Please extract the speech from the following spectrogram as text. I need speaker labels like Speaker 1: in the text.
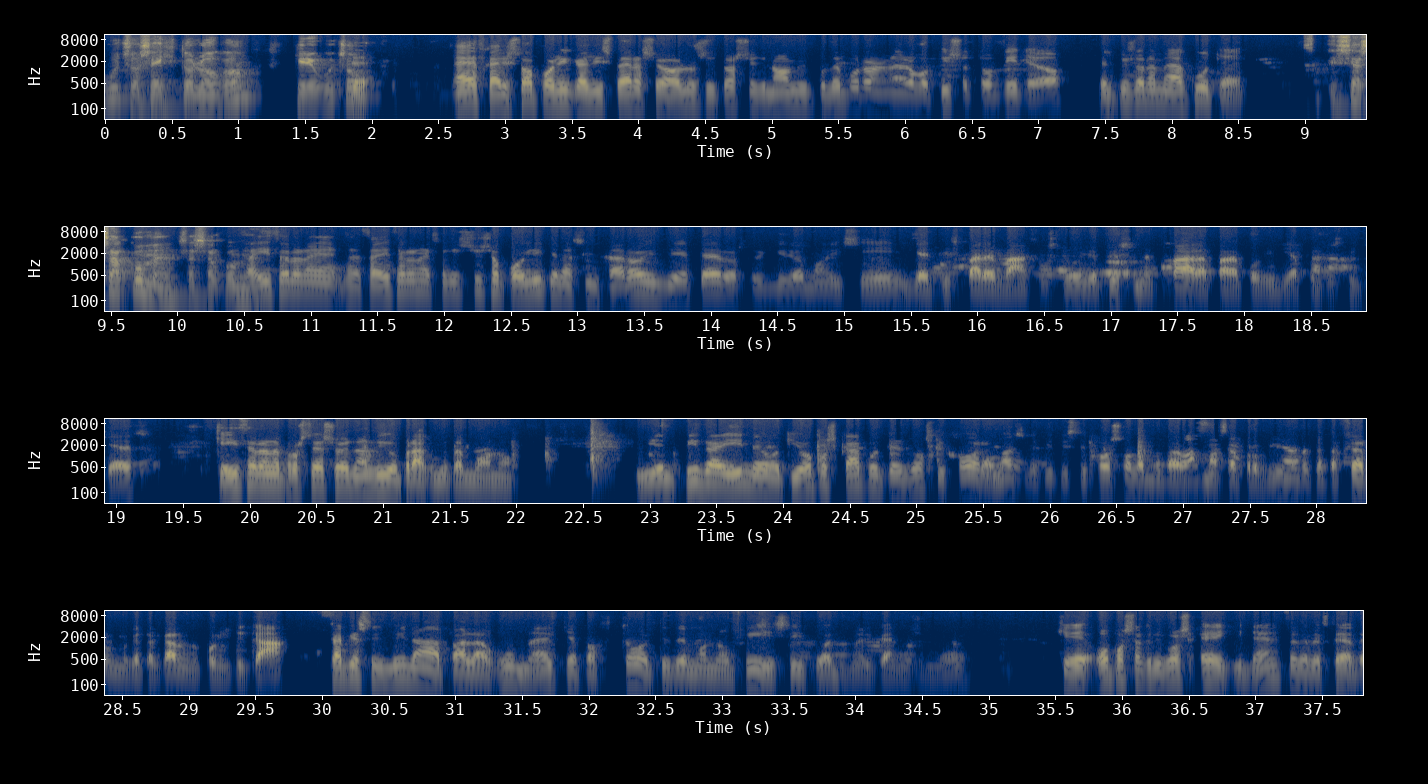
Speaker 1: Γούτσος έχει το λόγο. Κύριε Γούτσο. Ε,
Speaker 2: ναι, ευχαριστώ πολύ. Καλησπέρα σε όλους. Ζητώ συγγνώμη που δεν μπορώ να ενεργοποιήσω το βίντεο. Ελπίζω να με ακούτε.
Speaker 1: Σας ακούμε, σας ακούμε.
Speaker 2: Θα ήθελα, να, θα ήθελα να ευχαριστήσω πολύ και να συγχαρώ ιδιαίτερος τον κύριο Μωυσή για τις παρεμβάσεις του, οι οποίες είναι πάρα, πάρα πολύ διαφορετικές. Και ήθελα να προσθέσω ένα-δύο πράγματα μόνο. Η ελπίδα είναι ότι όπως κάποτε εδώ στη χώρα μας, γιατί δυστυχώς όλα μας τα προβλήματα καταφέρουμε και τα κάνουμε πολιτικά, κάποια στιγμή να απαλλαγούμε και από αυτό τη δαιμονοποίηση του αντιμερικανισμού και όπως ακριβώς έγινε τα τελευταία 10-15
